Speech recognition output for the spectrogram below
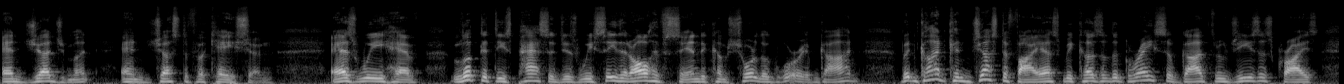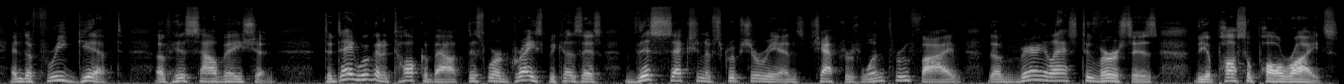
and judgment and justification. As we have looked at these passages, we see that all have sinned and come short of the glory of God. But God can justify us because of the grace of God through Jesus Christ and the free gift of His salvation. Today we're going to talk about this word grace because as this section of Scripture ends, chapters 1 through 5, the very last two verses, the Apostle Paul writes,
